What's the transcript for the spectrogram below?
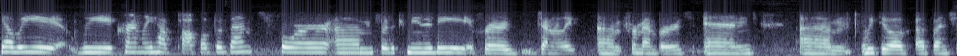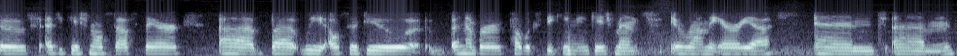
Yeah, we we currently have pop up events for um, for the community for generally um, for members, and um, we do a, a bunch of educational stuff there. Uh, but we also do a number of public speaking engagements around the area, and um,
